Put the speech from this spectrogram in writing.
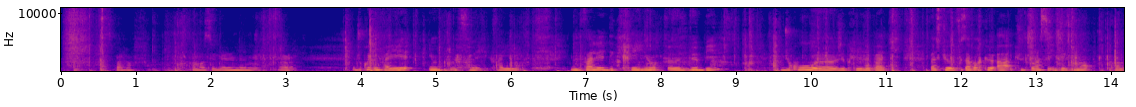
C'est pas grave. Je prendrai celle de l'année dernière. Voilà. Du coup, il me fallait, il me fallait, fallait, il me fallait des crayons euh, 2B. Du coup, euh, j'ai pris le pack. Parce que faut savoir que à Cultura, c'est exactement comme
